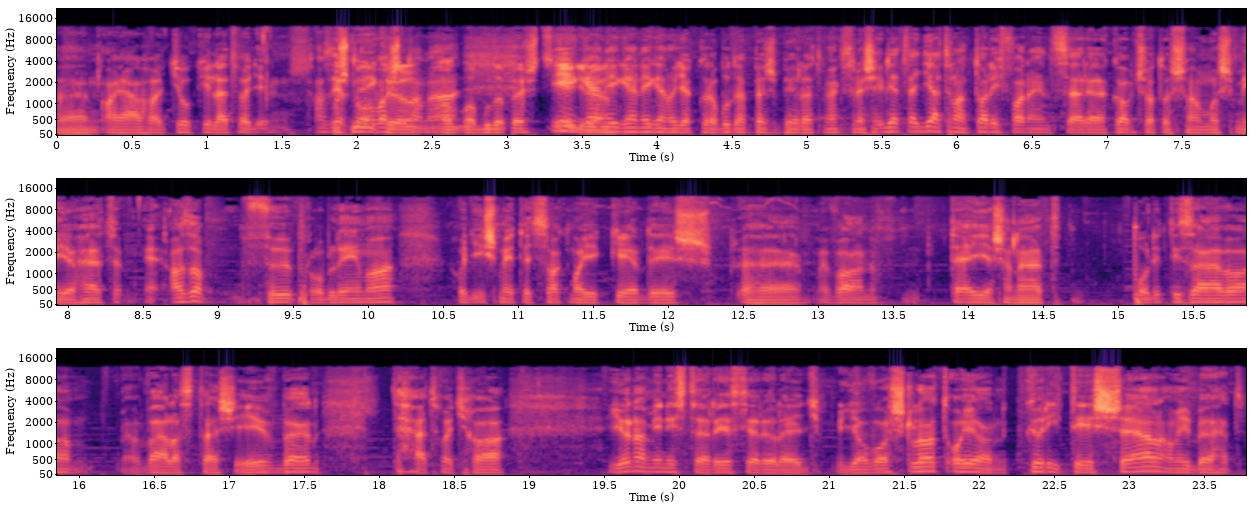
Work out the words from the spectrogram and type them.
em, ajánlhatjuk, illetve hogy azért Most olvastam el. A, Budapest Igen, cégről? igen, igen, hogy akkor a Budapest bérlet megszűnés, illetve egyáltalán a tarifarendszerrel kapcsolatosan most mi jöhet. Az a fő probléma, hogy ismét egy szakmai kérdés eh, van teljesen át politizálva a választási évben, tehát hogyha jön a miniszter részéről egy javaslat olyan körítéssel, amiben hát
